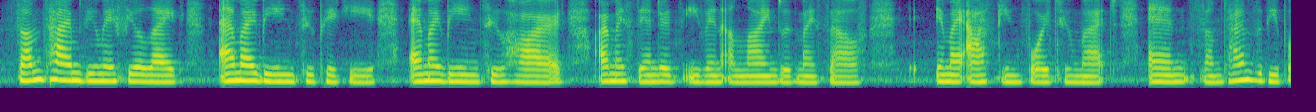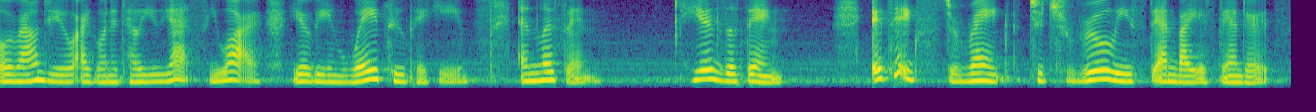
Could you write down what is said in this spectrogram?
sometimes you may feel like, Am I being too picky? Am I being too hard? Are my standards even aligned with myself? Am I asking for too much? And sometimes the people around you are going to tell you, yes, you are. You're being way too picky. And listen, here's the thing it takes strength to truly stand by your standards.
